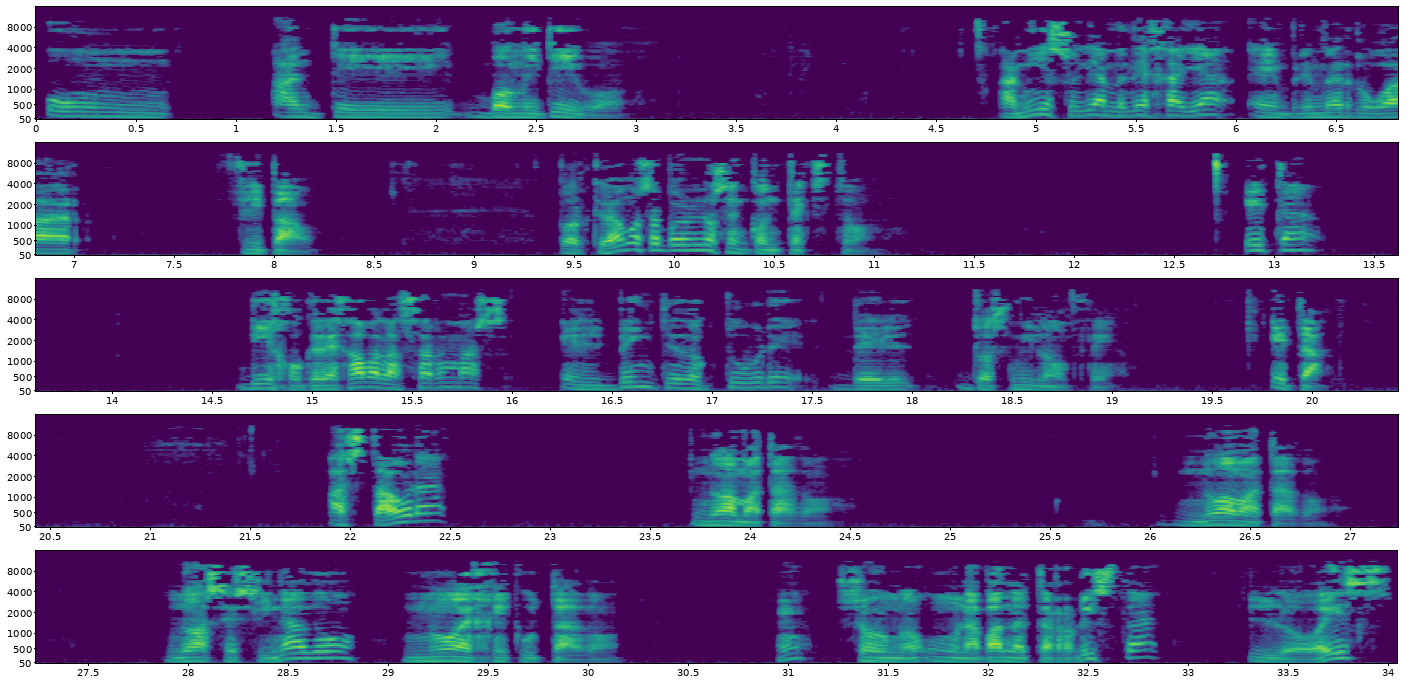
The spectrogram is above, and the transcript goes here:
un antivomitivo. A mí eso ya me deja ya, en primer lugar, flipado. Porque vamos a ponernos en contexto. ETA dijo que dejaba las armas el 20 de octubre del 2011. ETA. Hasta ahora no ha matado. No ha matado. No ha asesinado, no ha ejecutado. ¿Eh? Son una banda terrorista, lo es,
